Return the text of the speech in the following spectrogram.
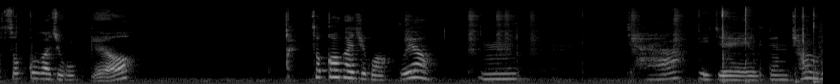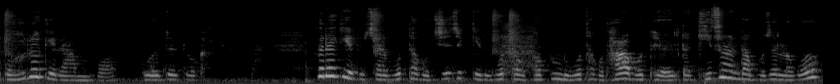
섞어가지고 올게요. 섞어가지고 왔고요. 음, 자, 이제 일단 처음부터 흐르기를 한번 보여드리도록 하겠습니다. 흐르기도 잘 못하고 지지기도 못하고 거품도 못하고 다 못해요. 일단 기술은 다 모자라고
